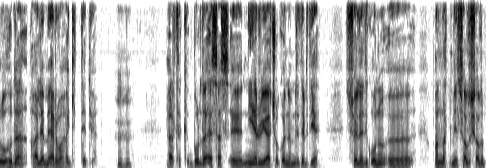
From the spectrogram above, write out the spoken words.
ruhu da alemi ervaha gitti diyor. Artık burada esas eee, niye rüya çok önemlidir diye söyledik onu eee, anlatmaya çalışalım.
